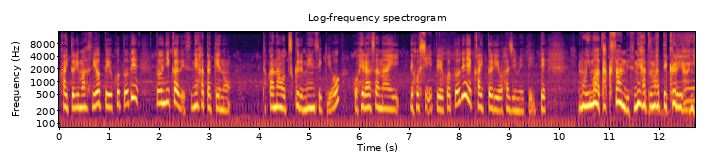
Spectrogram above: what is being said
買い取りますよということでどうにかですね畑の高菜を作る面積をこう減らさないでほしいということで買い取りを始めていてもう今はたくさんですね集まってくるように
